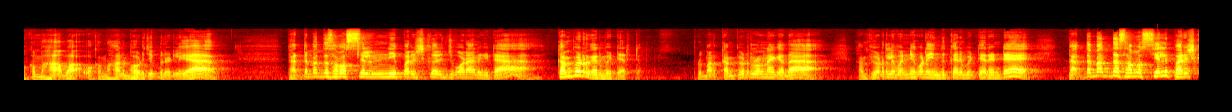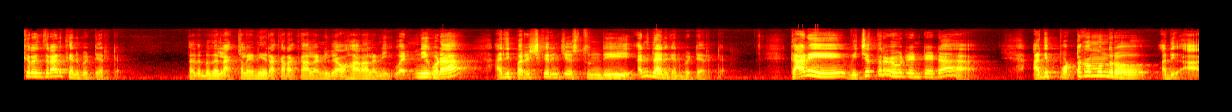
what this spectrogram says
ఒక మహాభా ఒక మహానుభావుడు చెప్పినట్లుగా పెద్ద పెద్ద సమస్యలన్నీ పరిష్కరించుకోవడానికిట కంప్యూటర్ కనిపెట్టారట. ఇప్పుడు మన కంప్యూటర్లు ఉన్నాయి కదా కంప్యూటర్లు ఇవన్నీ కూడా ఎందుకు కనిపెట్టారంటే పెద్ద పెద్ద సమస్యల్ని పరిష్కరించడానికి కనిపెట్టారట. పెద్ద పెద్ద లెక్కలని రకరకాలని వ్యవహారాలని ఇవన్నీ కూడా అది పరిష్కరించేస్తుంది అని దాన్ని కనిపెట్టారట. కానీ విచిత్రం ఏమిటంటేట అది పుట్టక ముందర అది ఆ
